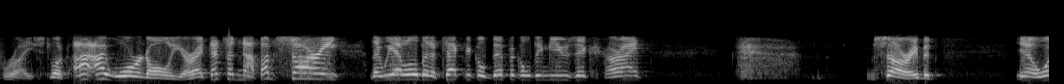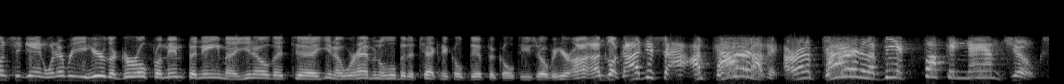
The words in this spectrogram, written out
Christ. Look, I, I warned all of you, all right? That's enough. I'm sorry we had a little bit of technical difficulty music, all right? I'm sorry, but you know, once again, whenever you hear the girl from Ipanema, you know that uh, you know we're having a little bit of technical difficulties over here. I, I, look, I just I, I'm tired of it. All right, I'm tired of the Viet fucking Nam jokes.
